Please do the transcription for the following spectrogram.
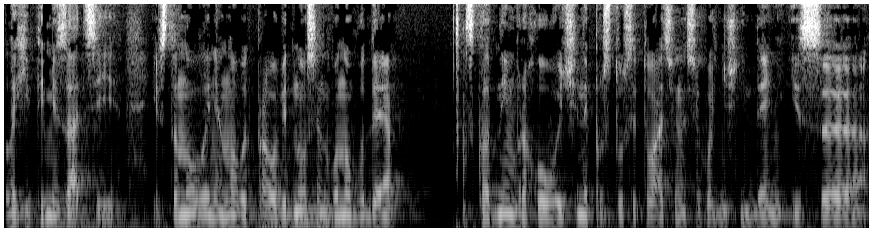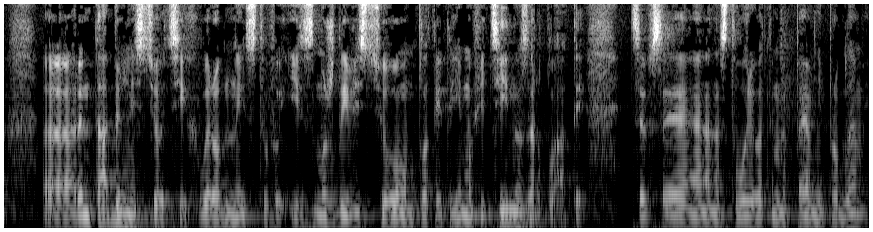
легітимізації і встановлення нових правовідносин, воно буде складним, враховуючи непросту ситуацію на сьогоднішній день із е, е, рентабельністю цих виробництв, із можливістю платити їм офіційно зарплати. Це все створюватиме певні проблеми.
